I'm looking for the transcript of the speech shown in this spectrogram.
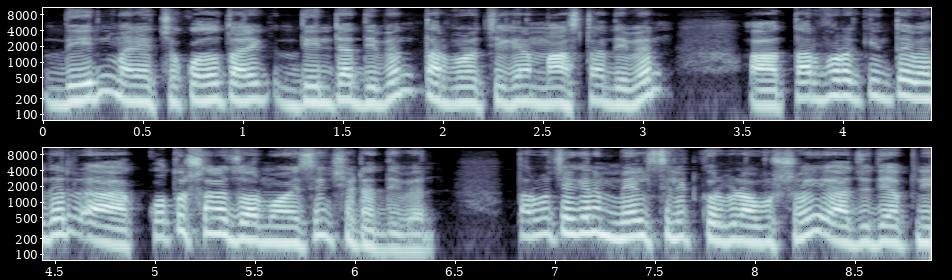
দিন মানে হচ্ছে কত তারিখ দিনটা দিবেন, তারপর হচ্ছে এখানে মাসটা দিবেন। তারপরে কিন্তু আমাদের কত সালে জন্ম হয়েছেন সেটা দিবেন। তারপর হচ্ছে এখানে মেল সিলেক্ট করবেন অবশ্যই। আর যদি আপনি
